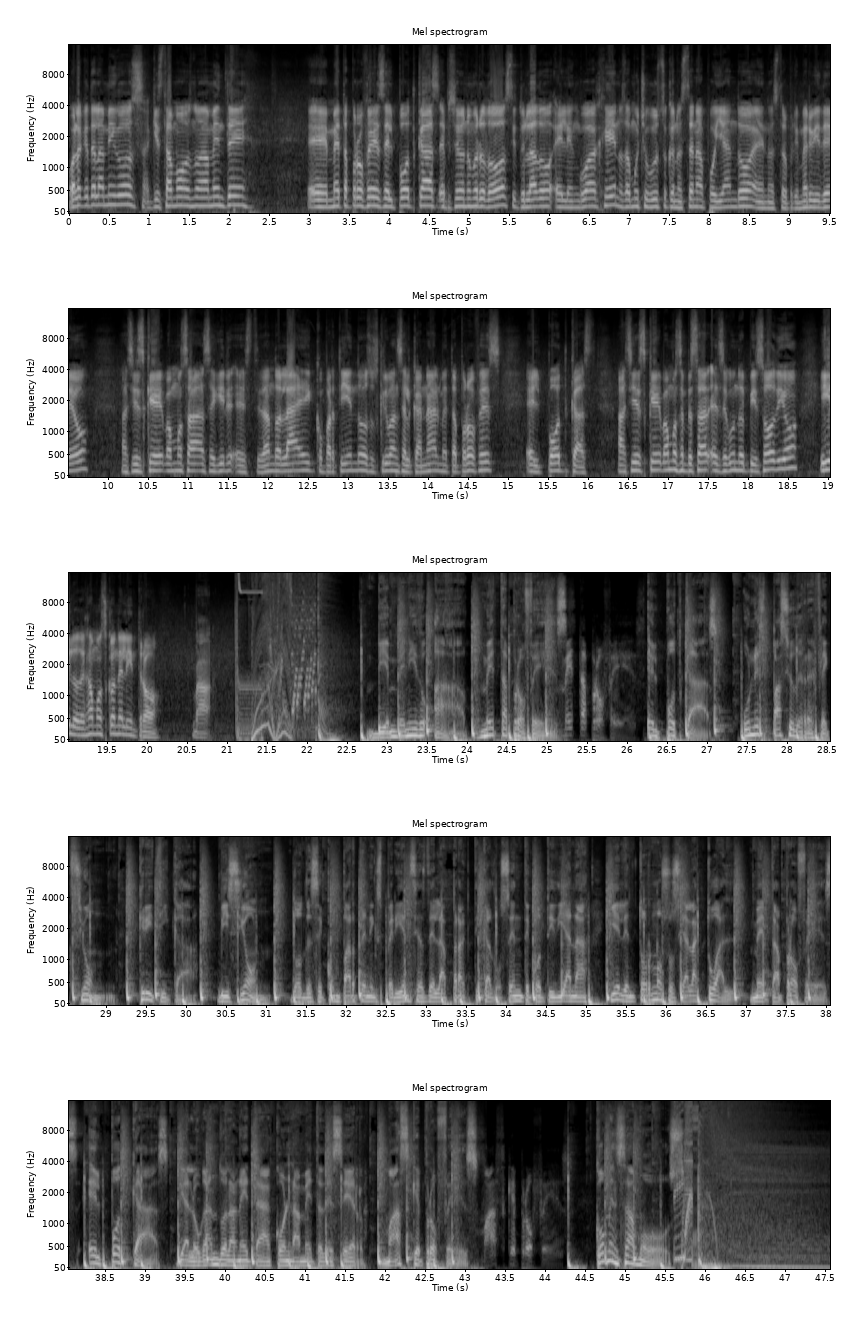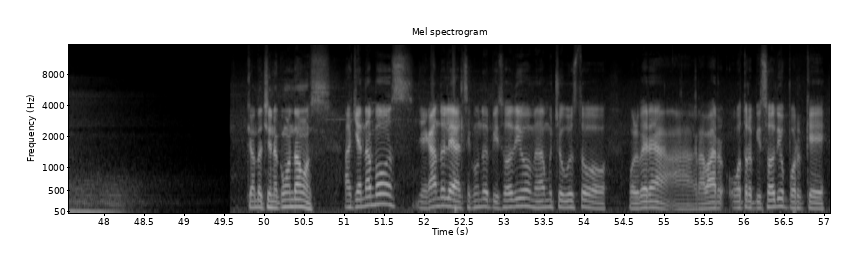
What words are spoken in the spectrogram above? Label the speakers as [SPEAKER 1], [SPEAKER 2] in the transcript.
[SPEAKER 1] Hola, ¿qué tal amigos? Aquí estamos nuevamente. Eh, Metaprofes, el podcast, episodio número 2, titulado El lenguaje. Nos da mucho gusto que nos estén apoyando en nuestro primer video. Así es que vamos a seguir este, dando like, compartiendo, suscríbanse al canal Metaprofes, el podcast. Así es que vamos a empezar el segundo episodio y lo dejamos con el intro.
[SPEAKER 2] Va.
[SPEAKER 3] Bienvenido a Metaprofes,
[SPEAKER 2] Metaprofes.
[SPEAKER 3] el podcast, un espacio de reflexión, crítica, visión, donde se comparten experiencias de la práctica docente cotidiana y el entorno social actual. Metaprofes, el podcast, dialogando la neta con la meta de ser más que profes.
[SPEAKER 2] Más que profes.
[SPEAKER 3] Comenzamos.
[SPEAKER 2] ¿Qué onda, Chino? ¿Cómo andamos?
[SPEAKER 1] Aquí andamos llegándole al segundo episodio. Me da mucho gusto volver a, a grabar otro episodio porque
